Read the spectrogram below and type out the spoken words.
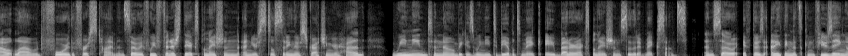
out loud for the first time. And so if we've finished the explanation and you're still sitting there scratching your head, we need to know because we need to be able to make a better explanation so that it makes sense. And so if there's anything that's confusing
